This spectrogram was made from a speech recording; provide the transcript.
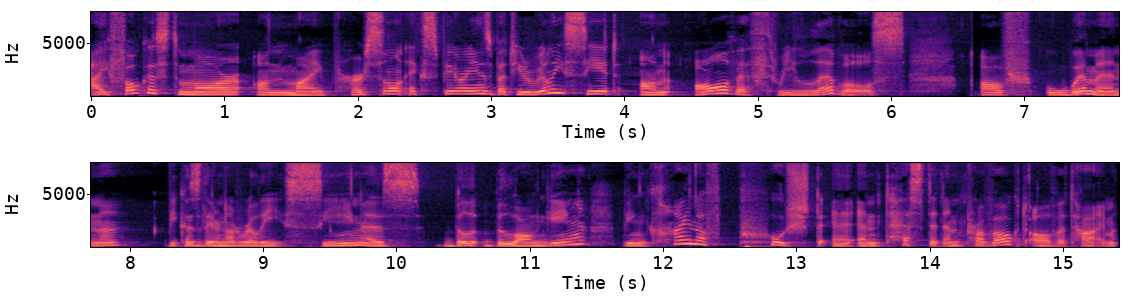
I focused more on my personal experience, but you really see it on all the three levels of women because they're not really seen as be- belonging, being kind of pushed and, and, tested and provoked all the time,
